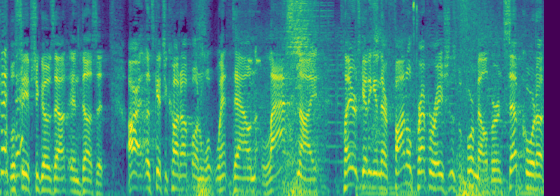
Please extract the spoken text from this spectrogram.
do. we'll see if she goes out and does it. All right, let's get you caught up on what went down last night. Players getting in their final preparations before Melbourne. Seb Korda,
